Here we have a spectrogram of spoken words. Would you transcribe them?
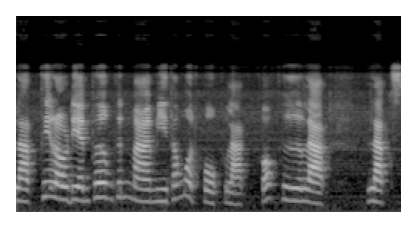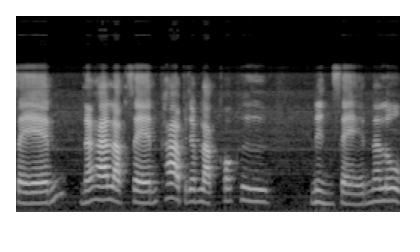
หลักที่เราเรียนเพิ่มขึ้นมามีทั้งหมด 6 หลักก็คือหลักหลักแสนนะคะ หลักแสนค่าประจำหลักก็คือ1แสนนะลูก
